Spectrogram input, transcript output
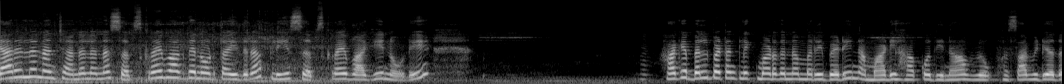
ಯಾರೆಲ್ಲ ನನ್ನ ಚಾನಲನ್ನು ಸಬ್ಸ್ಕ್ರೈಬ್ ಆಗದೆ ನೋಡ್ತಾ ಇದ್ದೀರಾ ಪ್ಲೀಸ್ ಸಬ್ಸ್ಕ್ರೈಬ್ ಆಗಿ ನೋಡಿ. ಹಾಗೆ ಬೆಲ್ ಬಟನ್ ಕ್ಲಿಕ್ ಮಾಡೋದನ್ನು ಮರಿಬೇಡಿ. ನಾ ಮಾಡಿ ಹಾಕೋ ದಿನ ಹೊಸ ವಿಡಿಯೋದ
